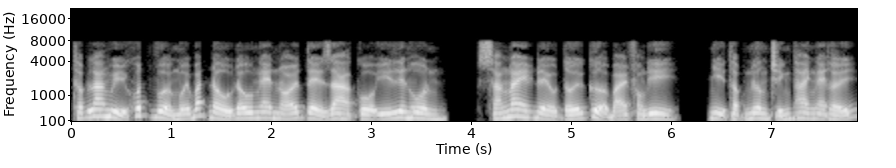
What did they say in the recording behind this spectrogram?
Thập lang ủy khuất vừa mới bắt đầu đâu nghe nói tề ra cố ý liên hôn, sáng nay đều tới cửa bái phòng đi, nhị thập nương chính thai nghe thấy.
